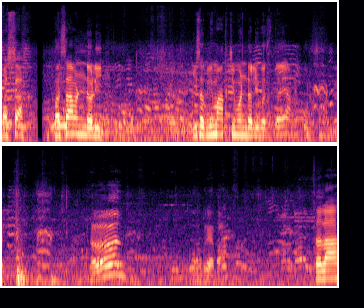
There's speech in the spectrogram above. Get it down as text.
बसा. बसा मंडळी. ही सगळी मागची मंडळी बसतंय आम्ही पुढची मंडळी. चल. पा चला.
